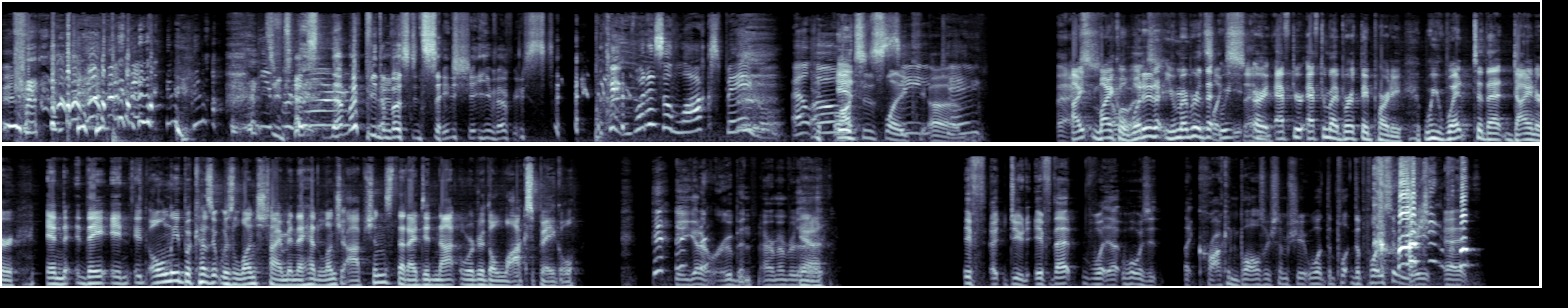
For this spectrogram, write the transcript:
Dude, that's, that might be the most insane shit you've ever said. okay, what is a lox bagel? L O Lox is like, um, I, X, Michael, what did I, you remember It's that like we sin. all right, after after my birthday party, we went to that diner and they it, it, only because it was lunchtime and they had lunch options that I did not order the lox bagel. Yeah, you got a Reuben. I remember Yeah. that. If uh, dude, if that what, uh, what was it like Crock and Balls or some shit? What the pl- the place that we ate at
